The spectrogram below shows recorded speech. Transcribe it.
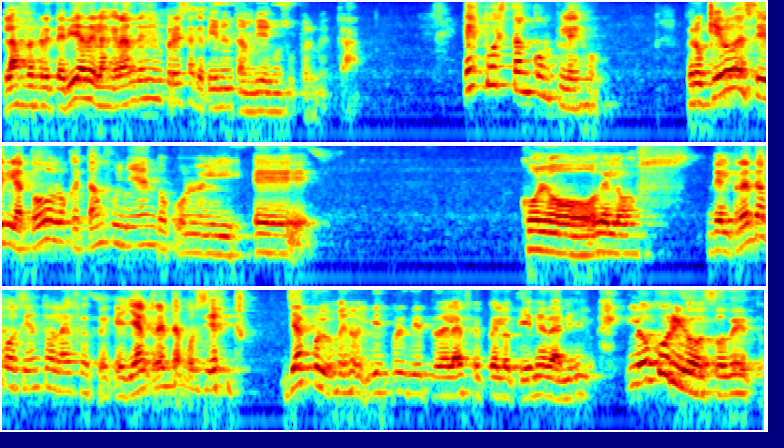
las ferreterías de las grandes empresas que tienen también un supermercado. Esto es tan complejo, pero quiero decirle a todos los que están fuñendo con el, eh, con lo de los del 30% de la FP, que ya el 30%, ya por lo menos el 10% de la FP lo tiene Danilo. Lo curioso de esto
